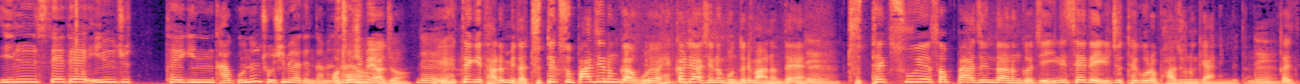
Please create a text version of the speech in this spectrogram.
일세대 1주 택인 가구는 조심해야 된다면서요. 어, 조심해야죠. 네. 이게 혜택이 다릅니다. 주택 수 빠지는 거하고요. 헷갈려 하시는 분들이 많은데 네. 주택 수에서 빠진다는 거지 1세대 1주택으로 봐주는 게 아닙니다. 네. 그러니까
